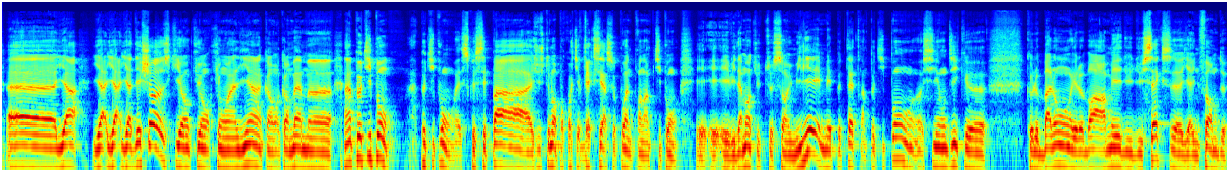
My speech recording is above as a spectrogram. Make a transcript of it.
il euh, y, a, y, a, y, a, des choses qui ont, qui ont, qui ont un lien quand, quand même. Euh, un petit pont. Un petit pont. Est-ce que c'est pas justement pourquoi tu es vexé à ce point de prendre un petit pont? Et, évidemment, tu te sens humilié, mais peut-être un petit pont. Si on dit que que le ballon et le bras armé du, sexe, il y a une forme de,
